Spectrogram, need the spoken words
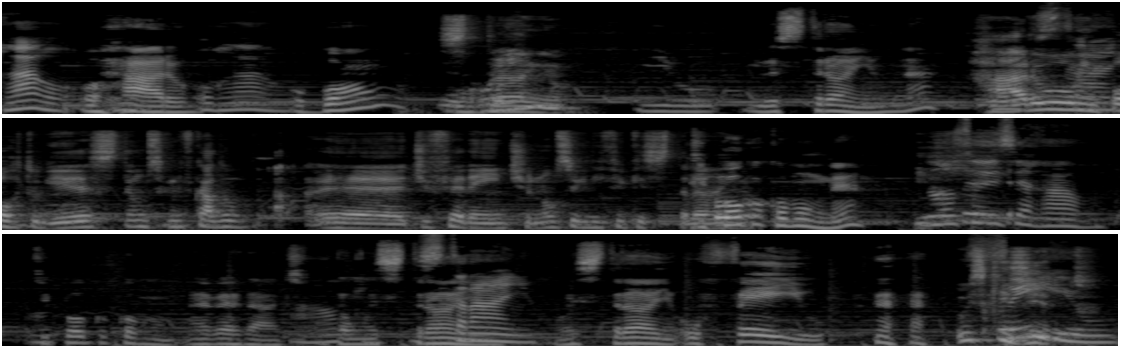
Raro? O raro. O, raro. o bom, estranho. O e o, e o estranho, né? Raro estranho. em português tem um significado é, diferente, não significa estranho. De pouco comum, né? Não sei se é raro. De pouco comum, é verdade. Ah, então, o estranho. Estranho. O estranho, o feio. O esquisito. Feio.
